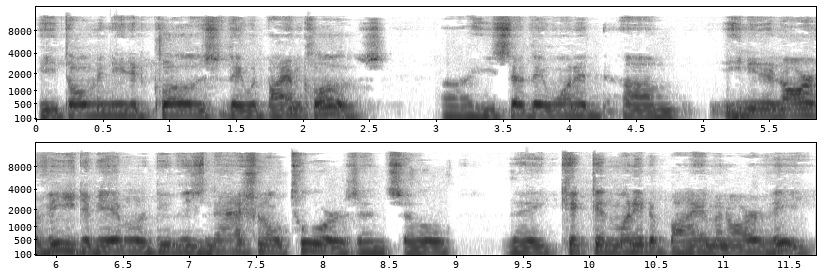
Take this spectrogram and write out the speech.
he told he needed clothes, they would buy him clothes. Uh, he said they wanted um, he needed an RV to be able to do these national tours, and so they kicked in money to buy him an RV.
